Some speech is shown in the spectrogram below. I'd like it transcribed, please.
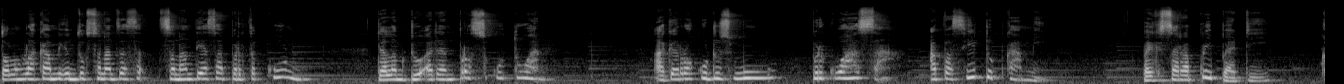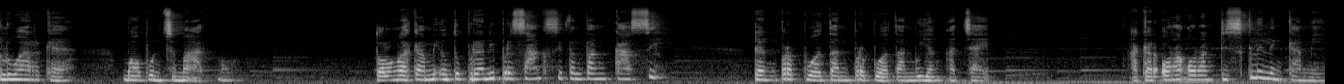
Tolonglah kami untuk senantiasa, senantiasa bertekun dalam doa dan persekutuan, agar roh kudusmu berkuasa atas hidup kami, baik secara pribadi, keluarga, maupun jemaatmu. Tolonglah kami untuk berani bersaksi tentang kasih dan perbuatan-perbuatanmu yang ajaib agar orang-orang di sekeliling kami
